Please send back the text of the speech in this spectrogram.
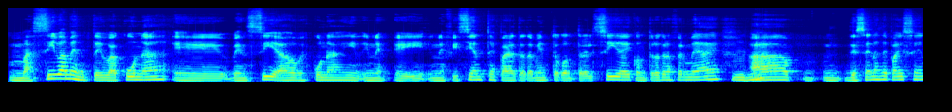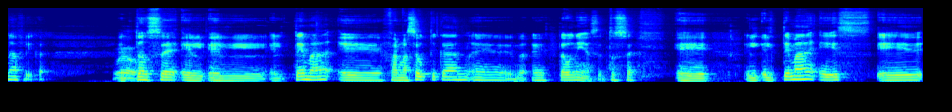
masivamente vacunas eh, vencidas o vacunas in- ine- eh, ineficientes para el tratamiento contra el SIDA y contra otras enfermedades a decenas de países en África. Wow. Entonces, el, el, el tema eh, farmacéuticas eh, estadounidenses. Entonces, eh, el, el tema es, eh,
